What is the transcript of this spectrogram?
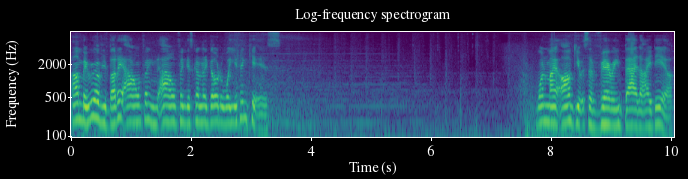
I'll be real with you, buddy. I don't think I don't think it's gonna go the way you think it is. One might argue it's a very bad idea.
